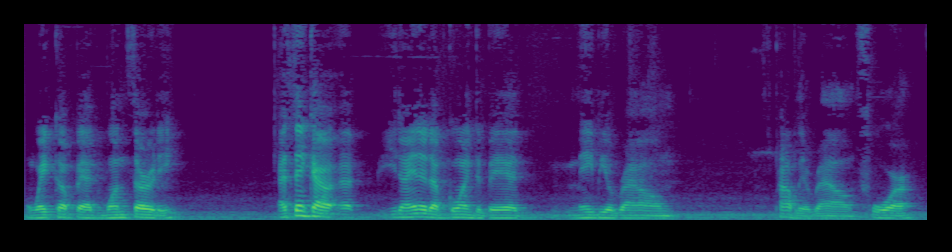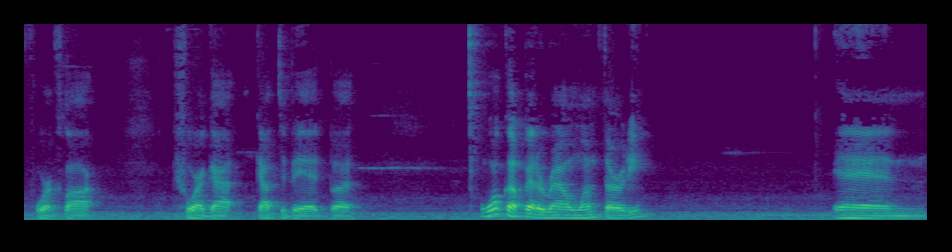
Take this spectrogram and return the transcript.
wake up at 1.30 I think I, you know, I ended up going to bed maybe around, probably around four, four o'clock before I got, got to bed, but I woke up at around 1.30 and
